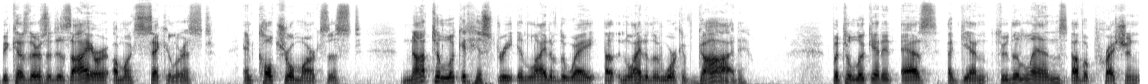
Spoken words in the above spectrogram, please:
because there's a desire amongst secularists and cultural Marxists not to look at history in light of the way, uh, in light of the work of God, but to look at it as, again, through the lens of oppression,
